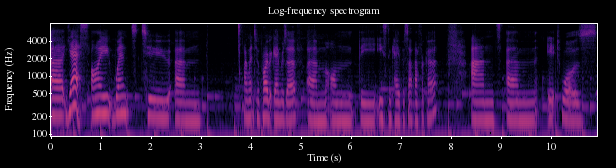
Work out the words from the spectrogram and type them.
uh, yes, I went to um, I went to a private game reserve um, on the Eastern Cape of South Africa, and um, it was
